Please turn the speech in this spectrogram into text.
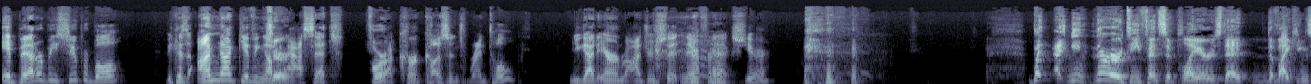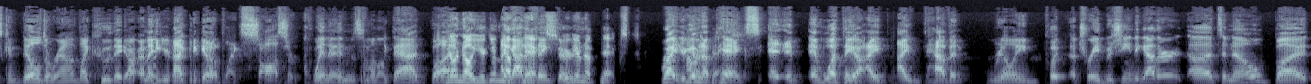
It better be Super Bowl because I'm not giving up sure. assets for a Kirk Cousins rental. You got Aaron Rodgers sitting there for next year. But I mean, there are defensive players that the Vikings can build around, like who they are. I mean, you're not going to give up like Sauce or Quinnen, someone like that. But no, no, you're giving I up picks. You're giving up picks. Right, you're How giving up picks, picks. And, and, what they yeah. I I haven't really put a trade machine together uh, to know, but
